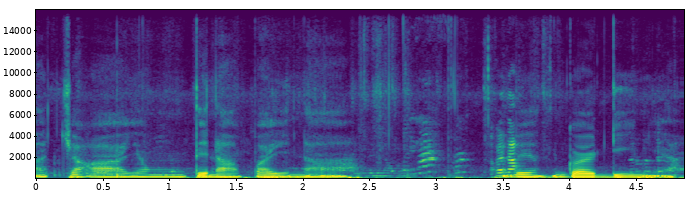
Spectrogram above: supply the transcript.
At tsaka, yung tinapay na ano yun? Gardenia.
